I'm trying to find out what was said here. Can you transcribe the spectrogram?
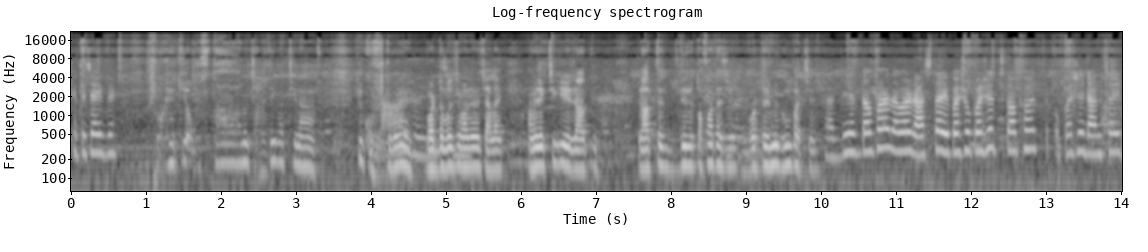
খেতে চাইবে। চোখের কি অবস্থা? আমি চালাতেই পারছি না। কি কষ্ট করে বড্ডা বলছে মাঝে মাঝে চালাই। আমি দেখছি কি রাত রাতের দিনে তফাত আছে বড্ডা এমনি ঘুম পাচ্ছে। আর দিয়ে তফাৎ আবার রাস্তার এপাশে ওপাশে তফাৎ ওপাশে ডান সাইড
